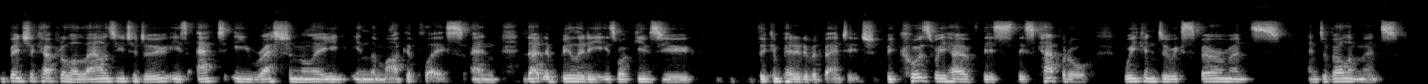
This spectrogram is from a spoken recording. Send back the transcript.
venture capital allows you to do is act irrationally in the marketplace, and that ability is what gives you the competitive advantage. Because we have this this capital, we can do experiments and developments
